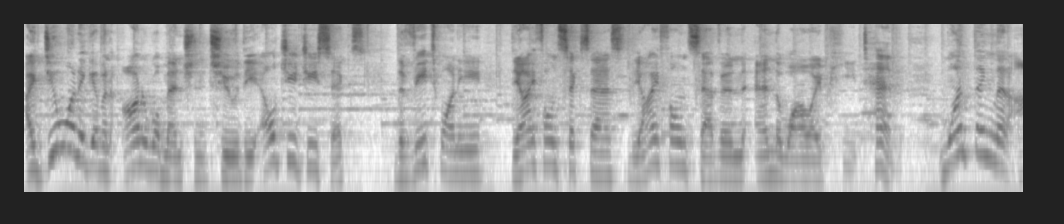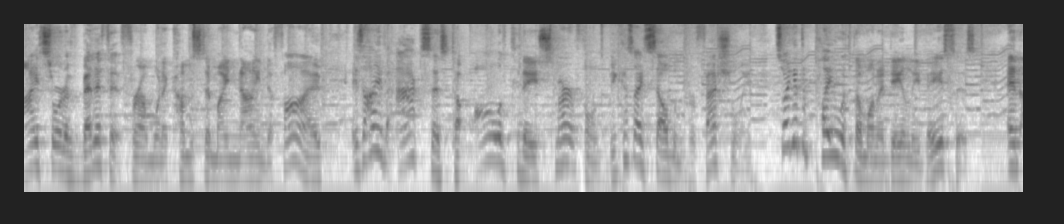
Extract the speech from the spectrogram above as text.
I do want to give an honorable mention to the LG G6, the V20, the iPhone 6s, the iPhone 7, and the Huawei P10. One thing that I sort of benefit from when it comes to my 9 to 5 is I have access to all of today's smartphones because I sell them professionally. So I get to play with them on a daily basis. And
